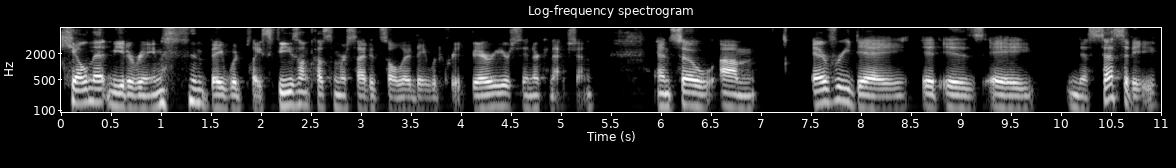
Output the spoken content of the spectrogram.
kill net metering, they would place fees on customer sited solar, they would create barriers to interconnection. And so um, every day it is a necessity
